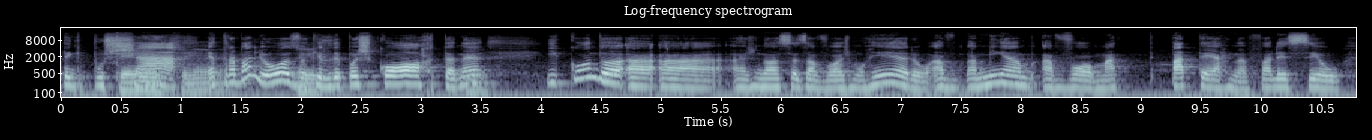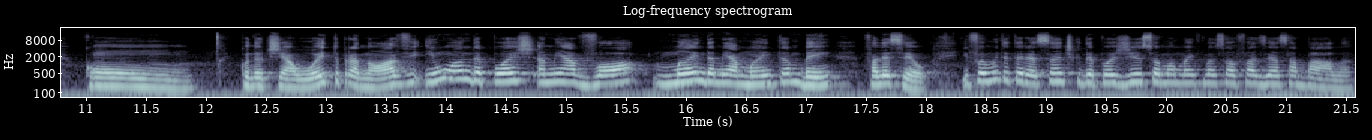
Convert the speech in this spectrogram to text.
tem que puxar. Quente, né? É trabalhoso Isso. aquilo, depois corta, né? Isso. E quando a- a- as nossas avós morreram, a, a minha avó paterna faleceu com quando eu tinha oito para nove e um ano depois a minha avó, mãe da minha mãe também faleceu. E foi muito interessante que depois disso a mamãe começou a fazer essa bala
